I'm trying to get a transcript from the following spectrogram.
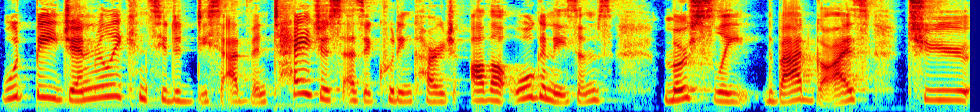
would be generally considered disadvantageous as it could encourage other organisms, mostly the bad guys, to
